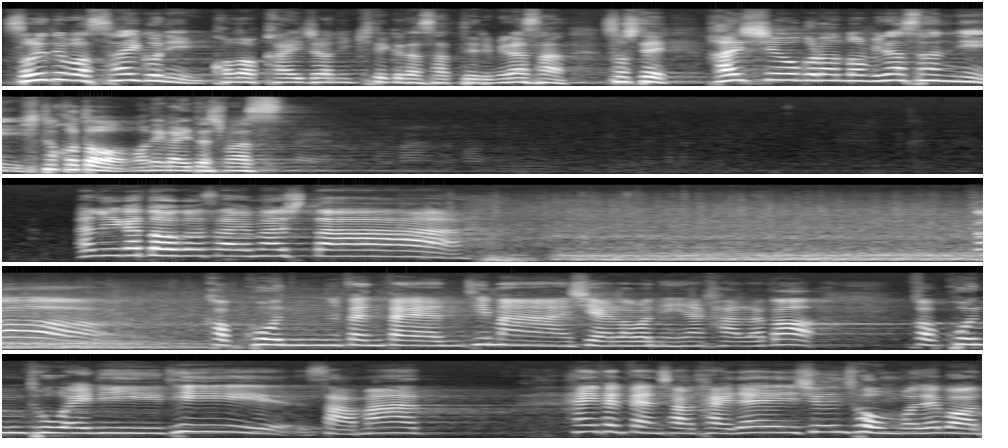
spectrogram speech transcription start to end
それでは最後にこの会場に来てくださっている皆さんそして配信をご覧の皆さんに一言お願いいたします อาริกาโตโกไซมาสตาก็ขอบคุณแฟนๆ ที่มาเชียร์เราวันนี้นะคะ แล้วก็ขอบคุณ 2ID ที่สามารถให้แฟนๆ ชาวไทยได้ชื่นชมวอลเลย์บอล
